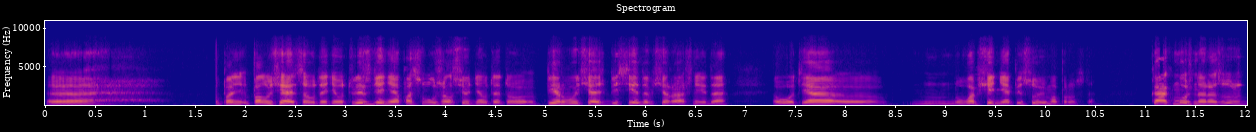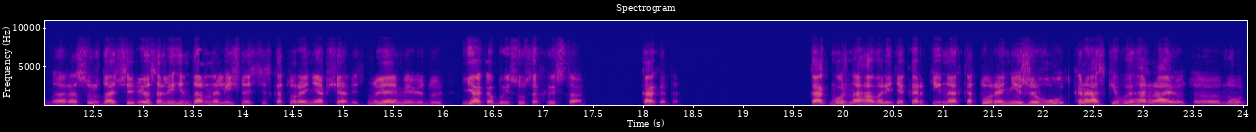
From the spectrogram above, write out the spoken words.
э, получается вот эти утверждения, я послушал сегодня вот эту первую часть беседы вчерашней, да, вот, я, э, ну вообще неописуемо просто. Как можно рассуждать всерьез о легендарной личности, с которой не общались? Ну, я имею в виду якобы Иисуса Христа. Как это? Как можно говорить о картинах, которые не живут, краски выгорают? Э, ну,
